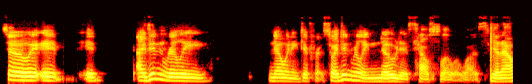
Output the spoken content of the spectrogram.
So it it i didn't really know any different. So I didn't really notice how slow it was, you know.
